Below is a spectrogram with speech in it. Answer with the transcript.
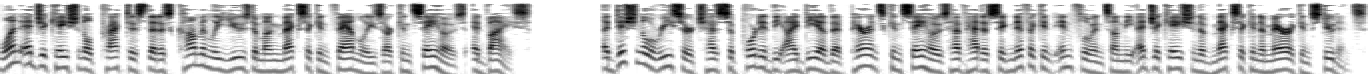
One educational practice that is commonly used among Mexican families are consejos advice. Additional research has supported the idea that parents' consejos have had a significant influence on the education of Mexican American students.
